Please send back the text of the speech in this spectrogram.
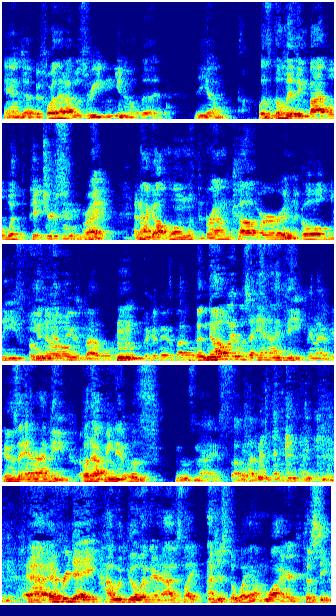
and uh, before that, I was reading, you know, the the um, was the Living Bible with the pictures, right? And I got one with the brown cover and the gold leaf, you know. The Good News Bible. Hmm? The Good News Bible. The, no, it was an NIV. NIV. It was an NIV, but I mean, it was it was nice. I liked it. uh, every day I would go in there and I was like, just the way I'm wired. Because see,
